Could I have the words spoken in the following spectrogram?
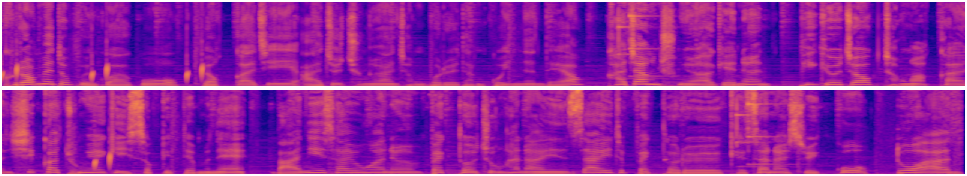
그럼에도 불구하고 몇 가지 아주 중요한 정보를 담고 있는데요. 가장 중요하게는 비교적 정확한 시가총액이 있었기 때문에 많이 사용하는 팩터 중 하나인 사이즈 팩터를 계산할 수 있고 또한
